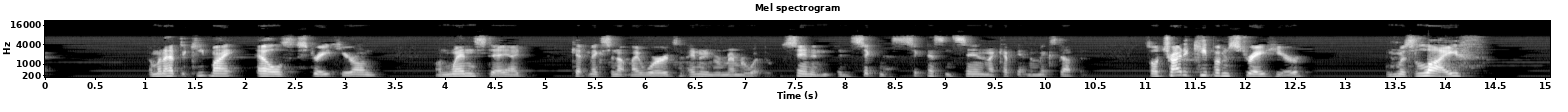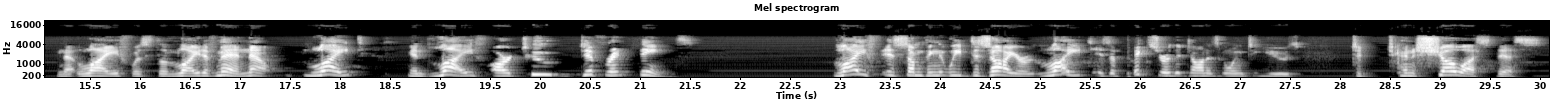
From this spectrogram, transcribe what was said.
I'm going to have to keep my L's straight here on, on Wednesday. I kept mixing up my words. I don't even remember what sin and, and sickness, sickness and sin, and I kept getting them mixed up. So I'll try to keep them straight here. It was life, and that life was the light of men. Now, light and life are two different things. Life is something that we desire. Light is a picture that John is going to use to, to kind of show us this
